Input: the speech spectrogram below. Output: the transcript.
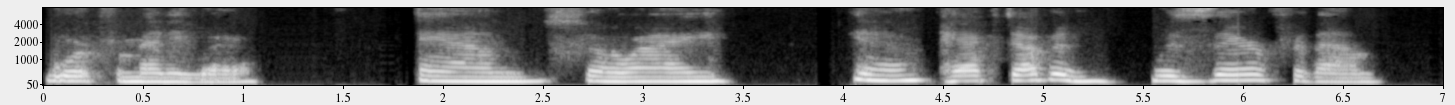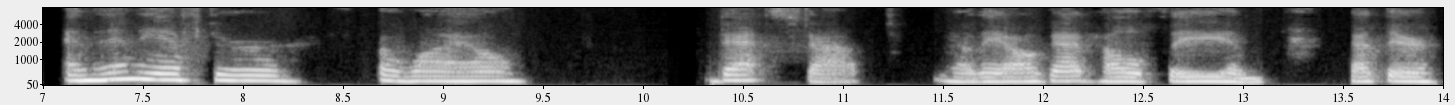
work from anywhere, and so I, you know, packed up and was there for them. And then after a while, that stopped. You know, they all got healthy and got their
